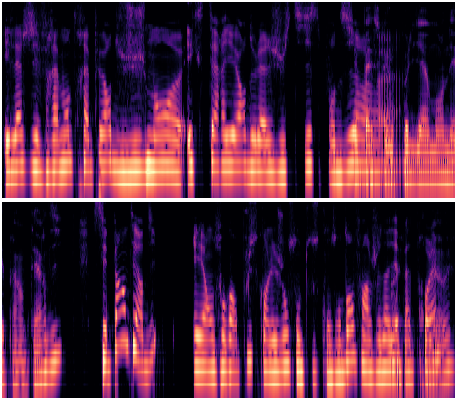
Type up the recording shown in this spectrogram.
Et là, j'ai vraiment très peur du jugement euh, extérieur de la justice pour C'est dire. parce que le polyamour n'est pas interdit. c'est pas interdit. Et encore plus quand les gens sont tous consentants. Enfin, je veux dire, il n'y a pas de problème. bah ouais.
